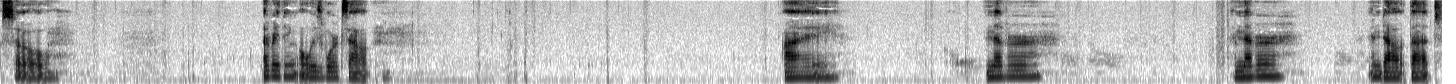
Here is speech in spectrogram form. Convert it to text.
So, everything always works out. I never I'm never in doubt that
